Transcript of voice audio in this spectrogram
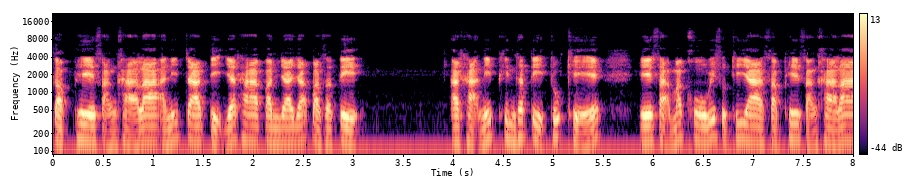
สัพเพสังขาราอนิจจาติยธาปัญญายปัสสติอัฐานิพินทติทุกเข เอสามะโควิสุทธิยาสัพเพสังขารา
